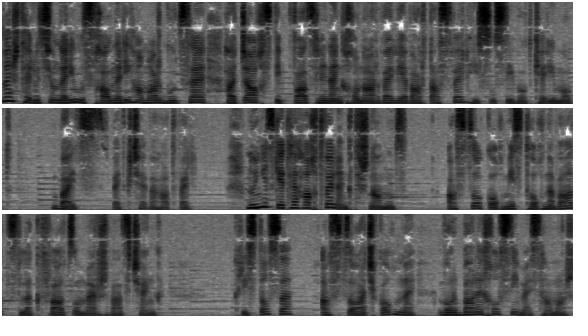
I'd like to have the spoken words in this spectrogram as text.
Մեր թերությունների ու սխալների համար գուցե հաճախ ստիպված լինենք խոնարհվել եւ արտասվել Հիսուսի ոտքերի մոտ, բայց պետք չէ վհատվել։ Նույնիսկ եթե հաղթվել ենք ճշնամուց, Աստծո կողմից թողնված, լքված ու մերժված չենք։ Քրիստոսը Աստծո աչ կողմն է, որ բարեխոսի մեզ համար։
